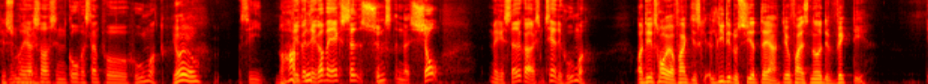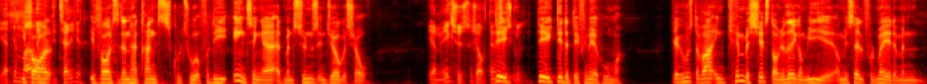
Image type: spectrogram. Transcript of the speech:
det synes Nu har jeg så også en god forstand på humor. Jo, jo. At sige, Nå, det, du kan, det det? kan godt være, at jeg ikke selv synes, den er sjov, men jeg kan stadig godt acceptere det humor. Og det tror jeg faktisk, lige det du siger der, det er jo faktisk noget af det vigtige Ja, det er en I meget forhold- vigtig detalje. i forhold til den her krænkelseskultur. Fordi en ting er, at man synes, en joke er sjov. Ja, men ikke synes, det er sjovt, for den Det er, skyld. ikke, det er ikke det, der definerer humor. Jeg kan huske, der var en kæmpe shitstorm. Jeg ved ikke, om I, øh, om I selv fulgte med i det, men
